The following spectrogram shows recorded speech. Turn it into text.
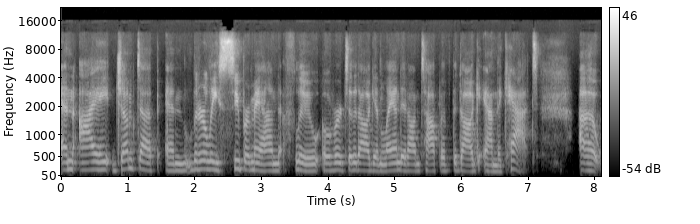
And I jumped up and literally Superman flew over to the dog and landed on top of the dog and the cat. uh,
